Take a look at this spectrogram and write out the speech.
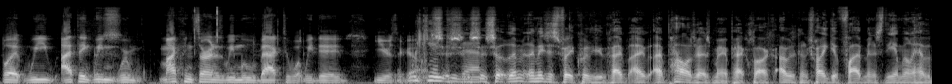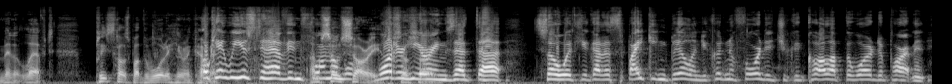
But we, I think we, we're, my concern is we move back to what we did years ago. We can't do So, that. so, so let, me, let me just very quickly, I, I, I apologize, Mary Pat Clarke. I was going to try to give five minutes at the end. We only have a minute left. Please tell us about the water hearing coming. Okay, we used to have informal so sorry. water So sorry. hearings at the. So if you got a spiking bill and you couldn't afford it, you could call up the water department,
